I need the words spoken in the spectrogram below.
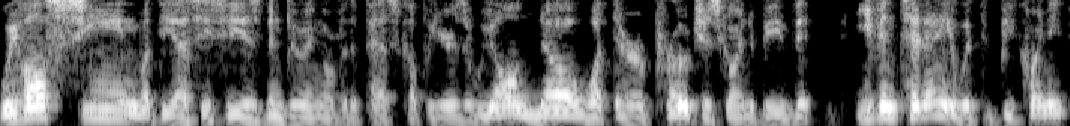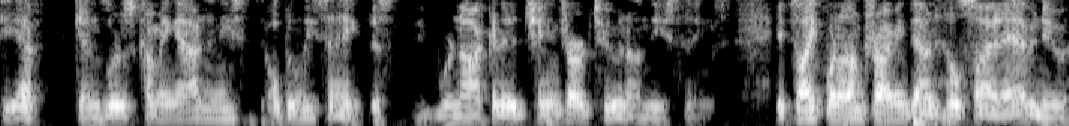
we've all seen what the SEC has been doing over the past couple years. We all know what their approach is going to be That even today with the Bitcoin ETF, Gensler's coming out and he's openly saying this, we're not going to change our tune on these things. It's like when I'm driving down Hillside Avenue,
